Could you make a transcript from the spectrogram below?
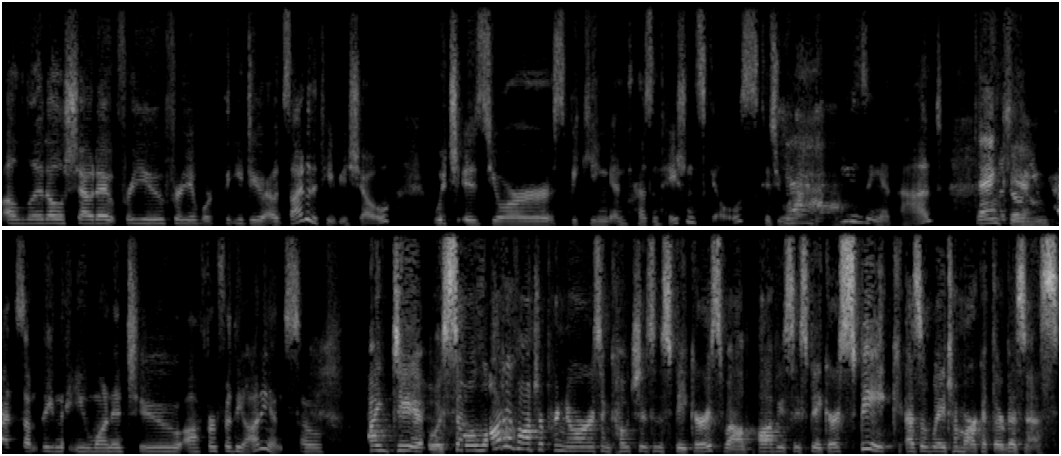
a little shout out for you for your work that you do outside of the TV show which is your speaking and presentation skills because you yeah. are amazing at that. Thank you. You had something that you wanted to offer for the audience. So I do. So, a lot of entrepreneurs and coaches and speakers, well, obviously speakers, speak as a way to market their business.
